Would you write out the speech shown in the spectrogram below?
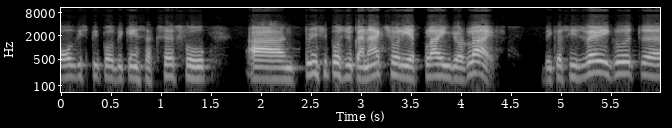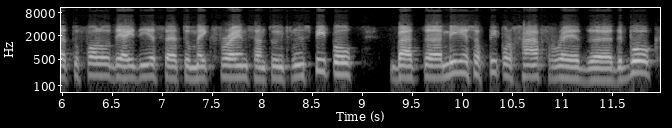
all these people became successful, and principles you can actually apply in your life. Because it's very good uh, to follow the ideas uh, to make friends and to influence people, but uh, millions of people have read the book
